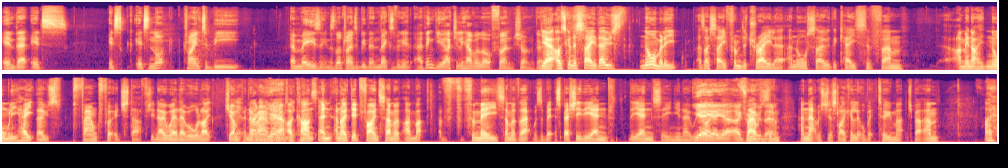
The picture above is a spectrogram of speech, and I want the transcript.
in that it's, it's, it's not trying to be amazing. It's not trying to be the next big. I think you actually have a lot of fun, Sean. yeah, I was going to say those normally, as I say, from the trailer, and also the case of. Um, I mean, I normally hate those found footage stuff, you know, where they're all like jumping yeah, around. Yeah. I can't, and, and I did find some of, I'm, for me, some of that was a bit, especially the end, the end scene, you know, with yeah, like yeah, yeah, I agree with that. Them, and that was just like a little bit too much. But um, I,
